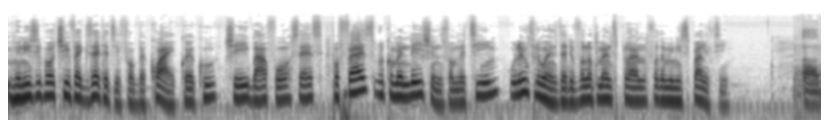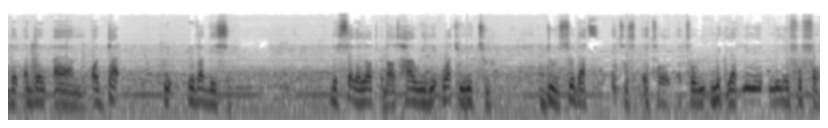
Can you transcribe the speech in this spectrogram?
Municipal Chief Executive for Bekwai, Kweku Che Bafo, says professed recommendations from the team will influence the development plan for the municipality. Uh, the, the, um, Oda river basin, they've said a lot about how we need, what we need to do so that it will, it will, it will make life meaningful for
